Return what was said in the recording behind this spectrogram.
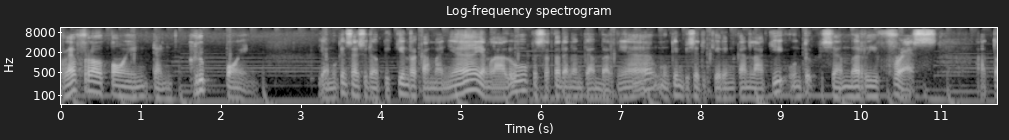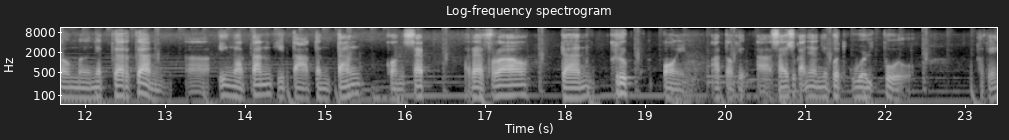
referral point dan group point. Ya, mungkin saya sudah bikin rekamannya yang lalu beserta dengan gambarnya, mungkin bisa dikirimkan lagi untuk bisa merefresh atau menyegarkan uh, ingatan kita tentang konsep referral dan group point atau uh, saya sukanya nyebut whirlpool. Oke. Okay?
